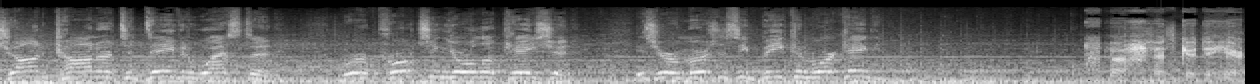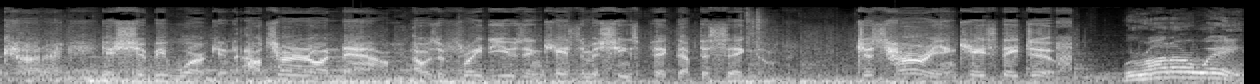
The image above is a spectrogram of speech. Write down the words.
John Connor to David Weston. We're approaching your location. Is your emergency beacon working? That's good to hear, Connor. It should be working. I'll turn it on now. I was afraid to use it in case the machines picked up the signal. Just hurry in case they do. We're on our way.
